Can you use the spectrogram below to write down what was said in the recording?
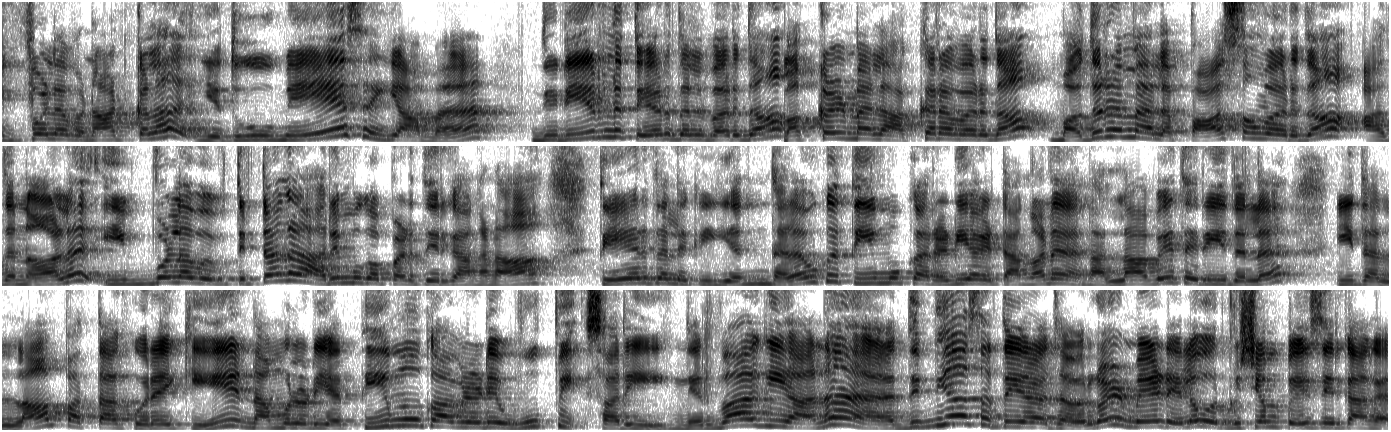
இவ்வளவு நாட்களா எதுவுமே செய்யாம திடீர்னு தேர்தல் வருதா மக்கள் மேல அக்கறை வருதா மதுரை மேல பாசம் வருதா அதனால இவ்வளவு திட்டங்களை அறிமுகப்படுத்தியிருக்காங்கன்னா தேர்தலுக்கு எந்த அளவுக்கு திமுக ரெடி ஆயிட்டாங்கன்னு நல்லாவே தெரியுதுல்ல. இதெல்லாம் பத்தா குறைக்கு நம்மளுடைய திமுகவினுடைய ஊப்பி சாரி நிர்வாகியான திவ்யா சத்யராஜ் அவர்கள் மேடையில ஒரு விஷயம் பேசியிருக்காங்க.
